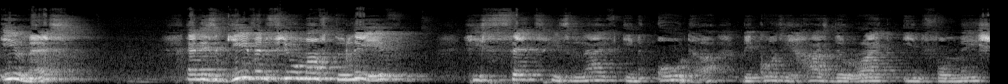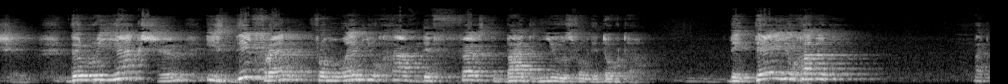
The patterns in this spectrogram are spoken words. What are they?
illness and is given few months to live, he sets his life in order because he has the right information. The reaction is different from when you have the first bad news from the doctor. The day you have it, but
